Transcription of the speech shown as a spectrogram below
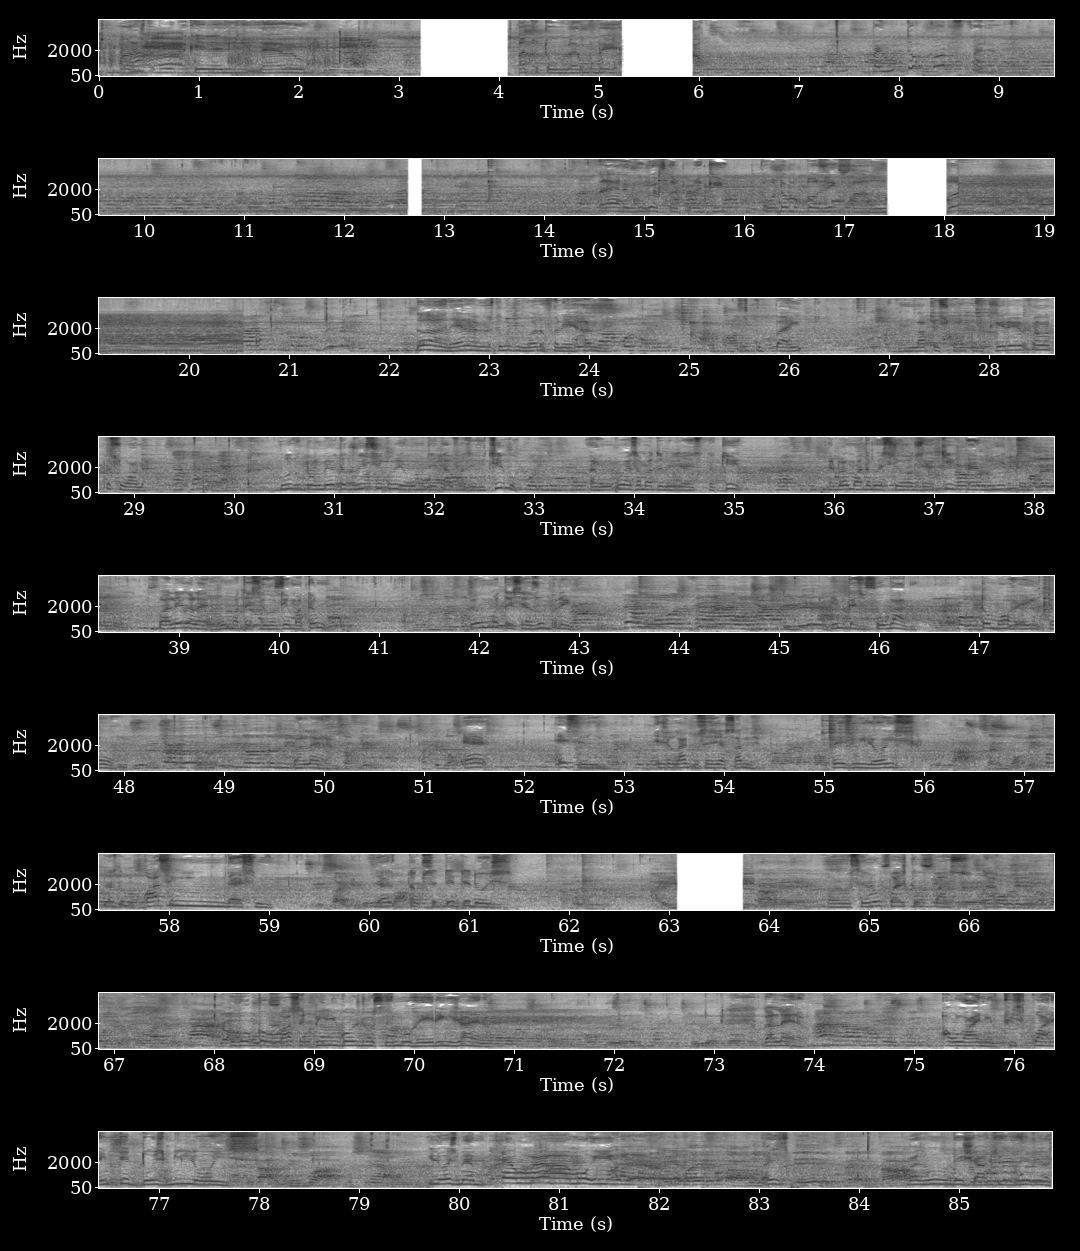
Mano, tô naquele level. Quanto eu tô no level B. Galera, o vídeo vai ficar por aqui. Eu vou dar uma pausa e falo. Galera, nós estamos de volta. Eu falei errado, né? Desculpa aí. Vamos lá, pessoal, que eu queria falar pessoal, né? O do primeiro tá com 25 mil. Vamos tentar fazer 25? Aí vamos começar matando já esse daqui. Aí vamos matar esse rosinho aqui que tá irritando. Falei, galera, vamos matar esse rosinho, matamos? Vamos matar esse azul, peraí. Ele aplaudiu o time dele. Ele quer ser folgado? Então morre aí, então. Galera. Saquei nossa. É, esse, esse like vocês já sabem, né? 3 milhões. Nós dia estamos quase em décimo. Já tá com 72. Então, você não faz o que eu faço, tá? Aplaudiram. Porque o que eu faço é perigoso de vocês morrerem já era. Galera, online eu fiz 42 milhões. Ah. Milhões mesmo. Eu ah, morri, galera. Mas- né? Tá. Mas vamos deixar aqui o vídeo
